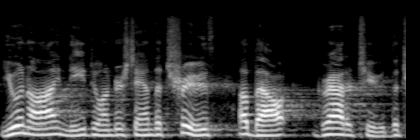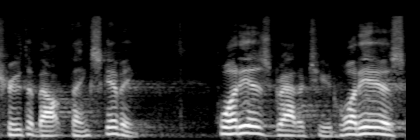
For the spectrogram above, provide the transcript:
you and I need to understand the truth about gratitude, the truth about thanksgiving. What is gratitude? What is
